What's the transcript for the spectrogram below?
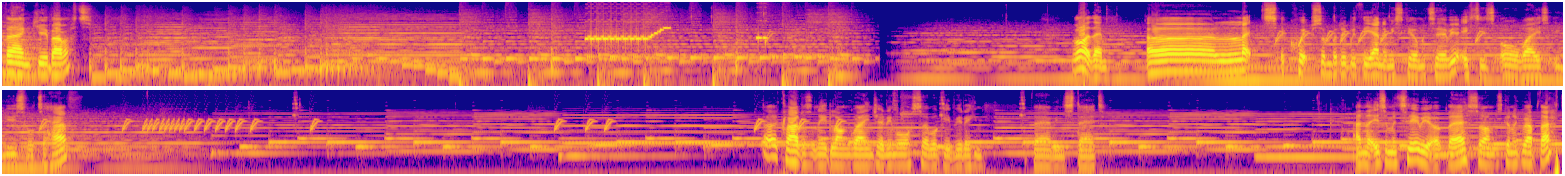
Thank you, Barret. Right then, uh, let's equip somebody with the enemy skill materia. It is always useful to have. Uh, Cloud doesn't need long range anymore, so we'll give it him there instead. And there is a materia up there, so I'm just going to grab that.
